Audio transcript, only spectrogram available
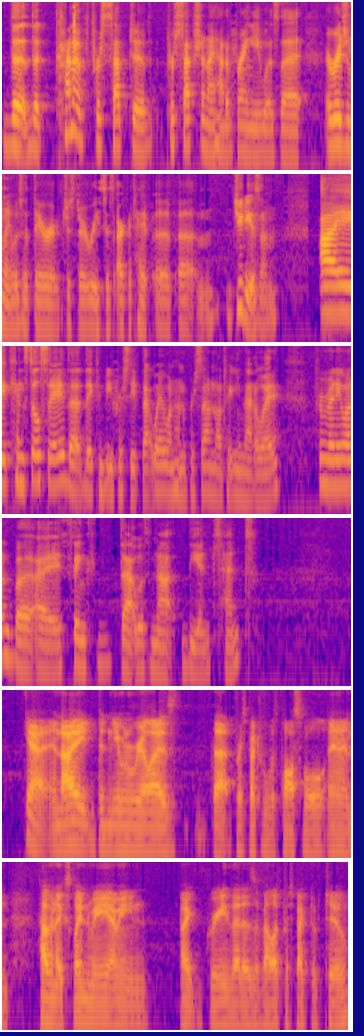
the the kind of perceptive perception I had of Ferengi was that originally was that they were just a racist archetype of um, Judaism. I can still say that they can be perceived that way 100%. I'm not taking that away from anyone, but I think that was not the intent. Yeah, and I didn't even realize that perspective was possible, and having explained to me, I mean, I agree that is a valid perspective too.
